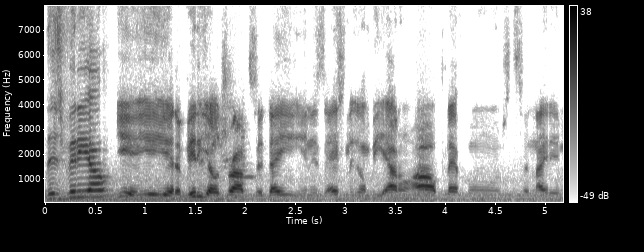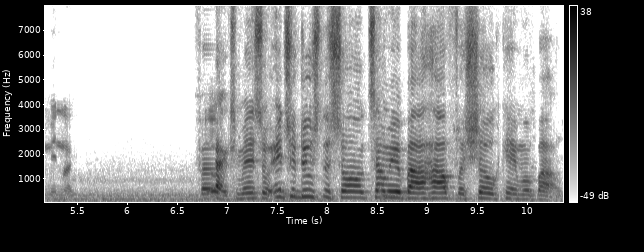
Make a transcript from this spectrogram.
This video. Yeah, yeah, yeah. The video dropped today, and it's actually gonna be out on all platforms tonight at midnight. Facts, man. So introduce the song. Tell me about how For Show came about.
